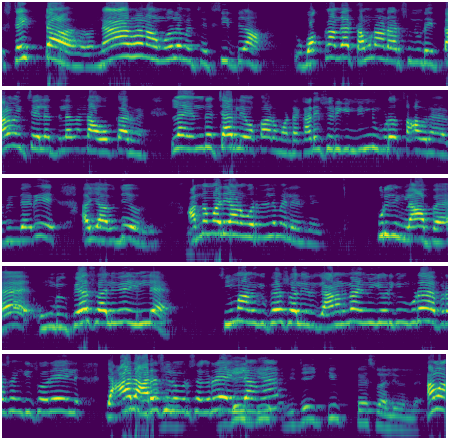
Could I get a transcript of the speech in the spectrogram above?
ஸ்ட்ரைட்டாக நேரம் நான் முதலமைச்சர் சீட்டு தான். உக்காந்தா தமிழ்நாடு அரசினுடைய தலைமைச் செயலத்தில் தான்டா உட்காருவேன் இல்லை எந்த சேர்லையும் உட்கார மாட்டேன். கடைசி வரைக்கும் நின்று கூட சாவுறேன் அப்படின்றாரு ஐயா விஜய் அவர்கள். அந்த மாதிரியான ஒரு நிலைமையில இருக்காரு. புரியுதுங்களா அப்போ? உங்களுக்கு ஃபேஸ் வேல்யூவே இல்லை. சீமானுக்கு ஃபேஸ் வேல்யூ இருக்கு. ஆனால் தான் இன்னைக்கு வரைக்கும் கூட பிரசங்க கிஷோரே இல்லை யார் அரசியல் விமர்சகரே இல்லாம விஜய்க்கு ஃபேஸ் வேல்யூ இல்ல. ஆமா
